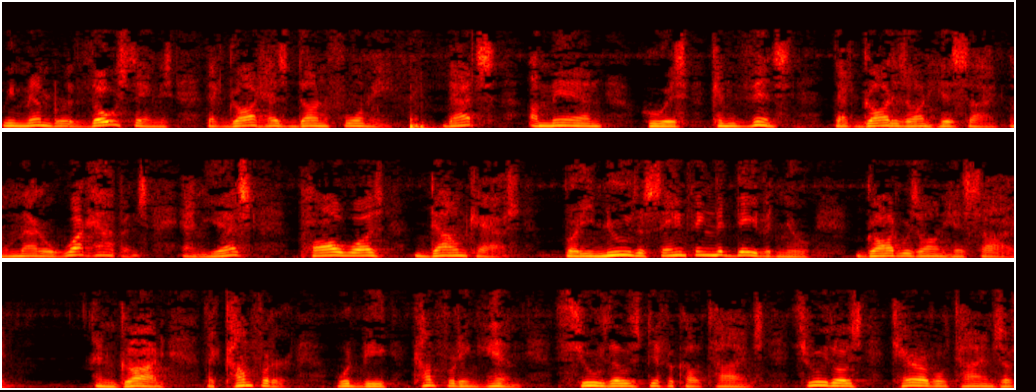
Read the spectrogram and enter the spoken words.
remember those things that God has done for me. That's a man who is convinced that God is on his side, no matter what happens. And yes, Paul was downcast, but he knew the same thing that David knew. God was on his side. And God, the comforter, would be comforting him through those difficult times, through those terrible times of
